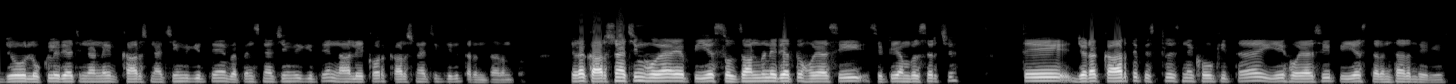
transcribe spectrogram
ਜੋ ਲੋਕਲ ਏਰੀਆ 'ਚ ਇਹਨਾਂ ਨੇ ਕਾਰ ਸਨੈਚਿੰਗ ਵੀ ਕੀਤੇ ਹੈ ਵੈਪਨ ਸਨੈਚਿੰਗ ਵੀ ਕੀਤੇ ਹੈ ਨਾਲ ਇੱਕ ਹੋਰ ਕਾਰ ਸਨੈਚਿੰਗ ਕੀਤੀ ਤਰਨਤਾਰਨ ਤੋਂ ਜਿਹੜਾ ਕਾਰ ਸਨੈਚਿੰਗ ਹੋਇਆ ਹੈ ਪੀਐਸ ਸੁਲਤਾਨਪੁਰ ਏਰੀਆ ਤੋਂ ਹੋਇਆ ਸੀ ਸਿਟੀ ਅੰਮ੍ਰਿਤਸਰ 'ਚ ਤੇ ਜਿਹੜਾ ਕਾਰ ਤੇ ਪਿਸਟਲ ਇਸਨੇ ਖੋਹ ਕੀਤਾ ਹੈ ਇਹ ਹੋਇਆ ਸੀ ਪੀਐਸ ਤਰਨਤਾਰਨ ਦੇ ਏਰੀਆ 'ਚ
